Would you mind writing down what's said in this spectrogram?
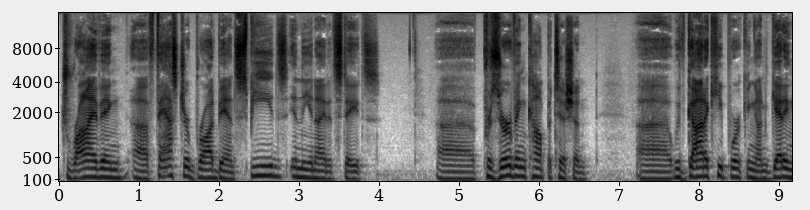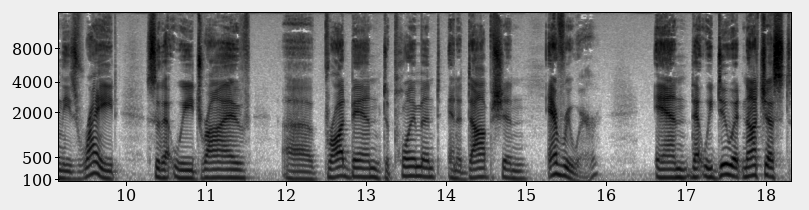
driving uh, faster broadband speeds in the United States, uh, preserving competition. we've got to keep working on getting these right so that we drive broadband deployment and adoption everywhere and that we do it not just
